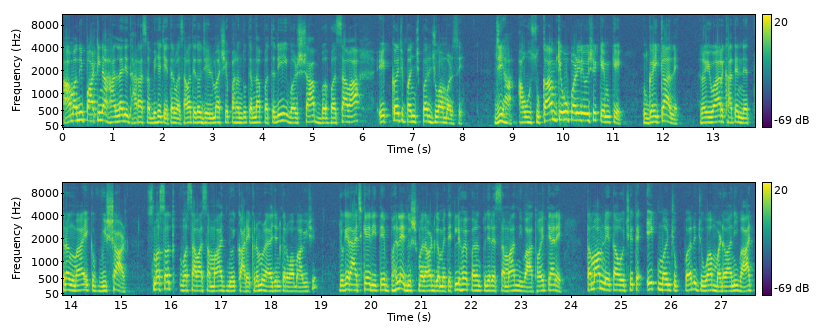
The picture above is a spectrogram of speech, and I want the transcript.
આમ આદમી પાર્ટીના હાલના જે ધારાસભ્ય છે ચેતર વસાવા, તે તો જેલમાં છે, પરંતુ તેમના પત્ની વર્ષા વસાવા એક જ મંચ પર જોવા મળશે. જી હા, આવું શું કામ કેવું પડી રહ્યું છે? કેમ કે ગઈકાલે રવિવાર ખાતે નેત્રંગમાં એક વિશાળ સ્મસત વસાવા સમાજનો એક કાર્યક્રમનું આયોજન કરવામાં આવ્યું છે. જોકે રાજકીય રીતે ભલે દુશ્મનાવટ ગમે તેટલી હોય, પરંતુ જ્યારે સમાજની વાત હોય ત્યારે તમામ નેતાઓ છે તે એક મંચ ઉપર જોવા મળવાની વાત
